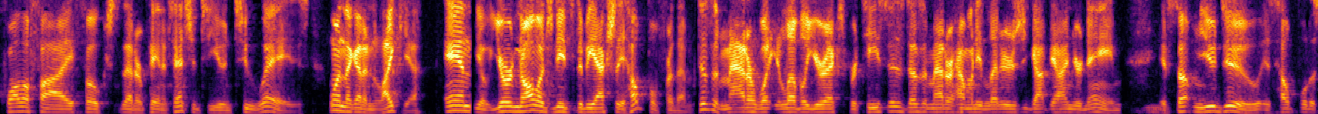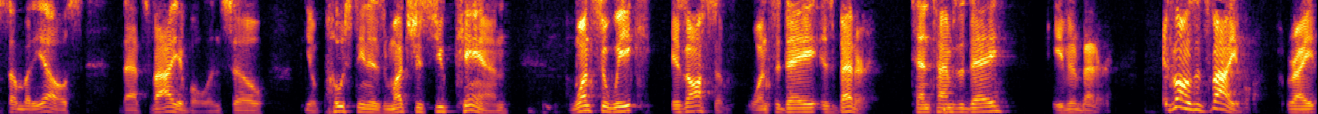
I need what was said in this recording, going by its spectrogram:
qualify folks that are paying attention to you in two ways. One, they got to like you and you know your knowledge needs to be actually helpful for them doesn't matter what level your expertise is doesn't matter how many letters you got behind your name if something you do is helpful to somebody else that's valuable and so you know posting as much as you can once a week is awesome once a day is better 10 times a day even better as long as it's valuable right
